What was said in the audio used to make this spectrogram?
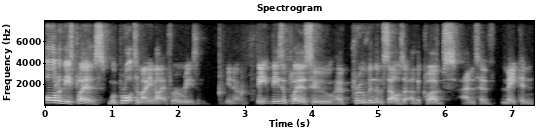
all of these players were brought to Man United for a reason. You know, the, these are players who have proven themselves at other clubs and have making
